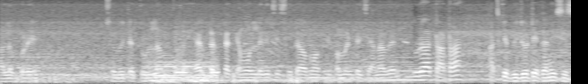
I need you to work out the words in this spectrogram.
ভালো করে ছবিটা তুললাম। তো হেয়ার কাটটা কেমন লেগেছে সেটা আমাকে কমেন্টে জানাবেন। পুরা টাটা, আজকে ভিডিওটি এখানেই শেষ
